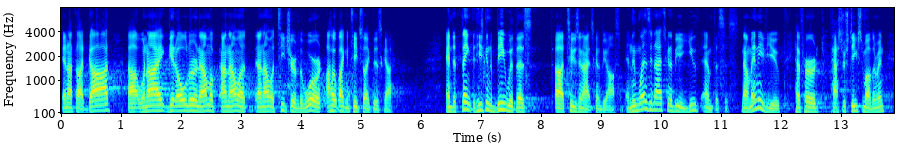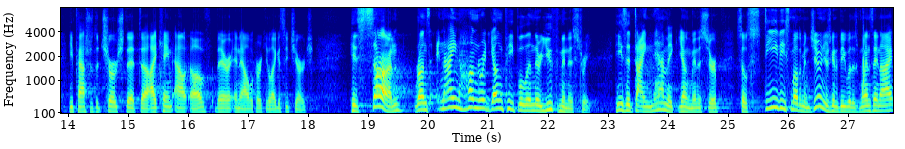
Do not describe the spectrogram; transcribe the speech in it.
And I thought, God, uh, when I get older and I'm, a, and, I'm a, and I'm a teacher of the word, I hope I can teach like this guy. And to think that he's going to be with us uh, Tuesday night is going to be awesome. And then Wednesday night is going to be a youth emphasis. Now, many of you have heard Pastor Steve Smotherman. He pastors the church that uh, I came out of there in Albuquerque Legacy Church. His son runs 900 young people in their youth ministry. He's a dynamic young minister. So, Stevie Smotherman Jr. is going to be with us Wednesday night,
